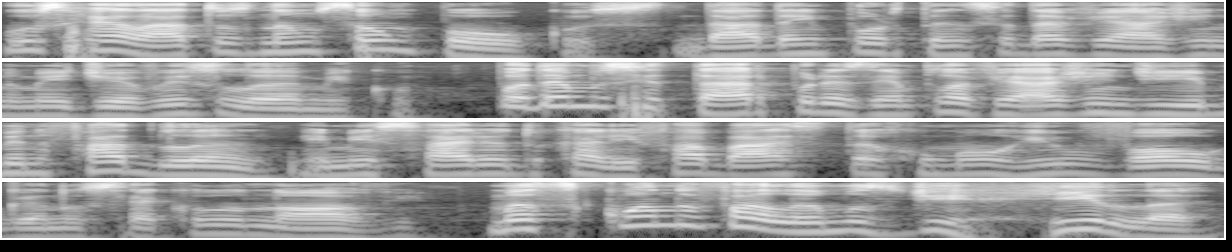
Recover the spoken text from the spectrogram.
Os relatos não são poucos, dada a importância da viagem no medievo islâmico. Podemos citar, por exemplo, a viagem de Ibn Fadlan, emissário do califa Abássida rumo ao rio Volga no século IX. Mas quando falamos de Hila,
